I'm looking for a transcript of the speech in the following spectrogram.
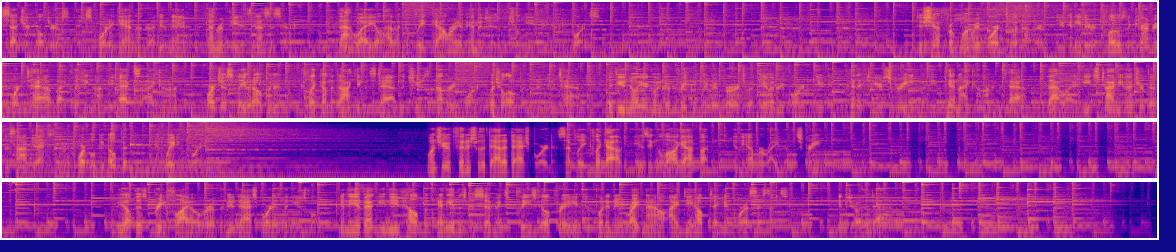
reset your filters, export again under a new name, and repeat as necessary. That way you'll have a complete gallery of images that you'll need for your reports. To shift from one report to another, you can either close the current report tab by clicking on the X icon, or just leave it open and click on the Documents tab to choose another report, which will open in a new tab. If you know you're going to frequently refer to a given report, you can pin it to your screen with the pin icon in the tab. That way, each time you enter business objects, the report will be open and waiting for you. Once you have finished with the data dashboard, simply click out using the Logout button in the upper right of the screen. We hope this brief flyover of the new dashboard has been useful. In the event you need help with any of the specifics, please feel free to put in a Right Now IT Help ticket for assistance. Enjoy the data.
